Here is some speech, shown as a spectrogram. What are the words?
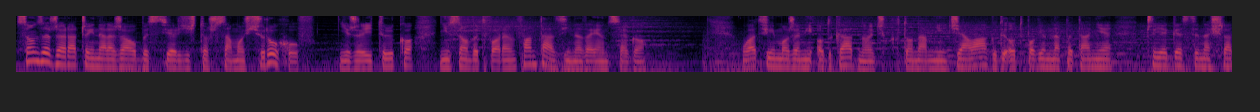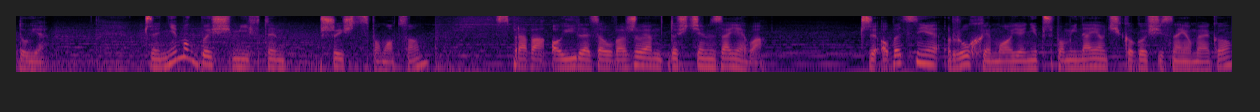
Sądzę, że raczej należałoby stwierdzić tożsamość ruchów, jeżeli tylko nie są wytworem fantazji nadającego. Łatwiej może mi odgadnąć, kto na mnie działa, gdy odpowiem na pytanie, czyje gesty naśladuję. Czy nie mógłbyś mi w tym przyjść z pomocą? Sprawa, o ile zauważyłem, dość cię zajęła. Czy obecnie ruchy moje nie przypominają ci kogoś znajomego?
